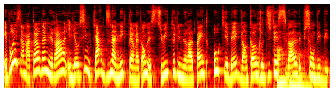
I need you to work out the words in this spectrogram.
Et pour les amateurs de murales, il y a aussi une carte dynamique permettant de situer toutes les murales peintes au Québec dans le cadre du festival depuis son début.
